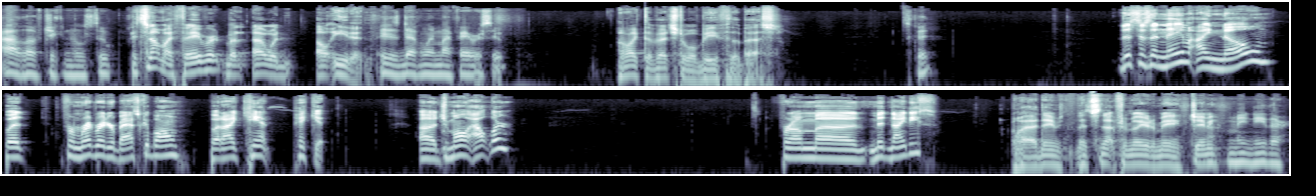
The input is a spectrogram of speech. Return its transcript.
I love chicken noodle soup. It's not my favorite, but I would. I'll eat it. It is definitely my favorite soup. I like the vegetable beef the best. It's good. This is a name I know, but from Red Raider basketball, but I can't pick it. Uh, Jamal Outler from uh, mid '90s, Well, that name that's not familiar to me. Jamie. Me neither.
